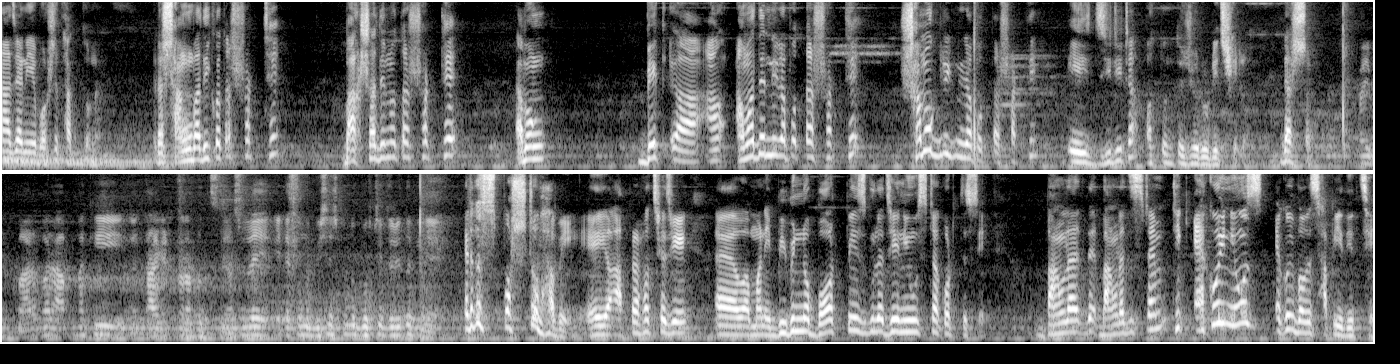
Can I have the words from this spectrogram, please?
না জানিয়ে বসে থাকতো না। এটা সাংবাদিকতার স্বার্থে, বাকস্বাধীনতার স্বার্থে এবং আমাদের নিরাপত্তার স্বার্থে, সামগ্রিক নিরাপত্তার স্বার্থে এই জিডিটা অত্যন্ত জরুরি ছিল। দর্শক ভাই, বারবার আপনাকেই টার্গেট করা হচ্ছে। আসলে এটা কোনো বিশেষ কোনো গোষ্ঠী জড়িত কিনা? এটা তো স্পষ্টভাবে এই আপনার হচ্ছে যে মানে বিভিন্ন বট পেজগুলো যে নিউজটা করতেছে বাংলাদেশ বাংলাদেশ টাইম ঠিক একই নিউজ একইভাবে ছাপিয়ে দিচ্ছে।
